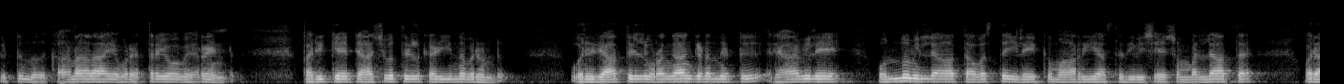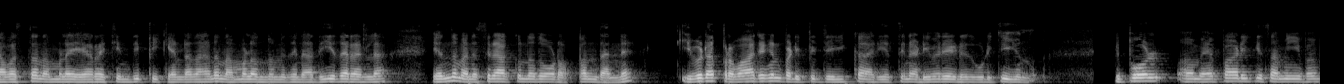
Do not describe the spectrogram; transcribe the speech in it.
കിട്ടുന്നത്. കാണാതായവർ എത്രയോ വേറെയുണ്ട് പരിക്കേറ്റ് ആശുപത്രിയിൽ കഴിയുന്നവരുണ്ട്. ഒരു രാത്രിയിൽ ഉറങ്ങാൻ കിടന്നിട്ട് രാവിലെ ഒന്നുമില്ലാത്ത അവസ്ഥയിലേക്ക് മാറിയ സ്ഥിതിവിശേഷം വല്ലാത്ത ഒരവസ്ഥ നമ്മളെ ഏറെ ചിന്തിപ്പിക്കേണ്ടതാണ്. നമ്മളൊന്നും ഇതിന് അതീതരല്ല എന്ന് മനസ്സിലാക്കുന്നതോടൊപ്പം തന്നെ ഇവിടെ പ്രവാചകൻ പഠിപ്പിച്ച ഈ കാര്യത്തിന് അടിവരയിടുക കൂടി ചെയ്യുന്നു. ഇപ്പോൾ മേപ്പാടിക്ക് സമീപം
